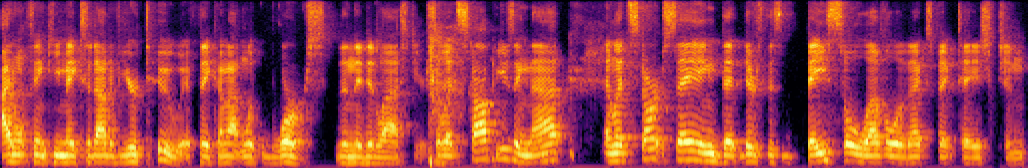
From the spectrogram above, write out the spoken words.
I don't think he makes it out of year two if they come out and look worse than they did last year. So let's stop using that and let's start saying that there's this basal level of expectation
